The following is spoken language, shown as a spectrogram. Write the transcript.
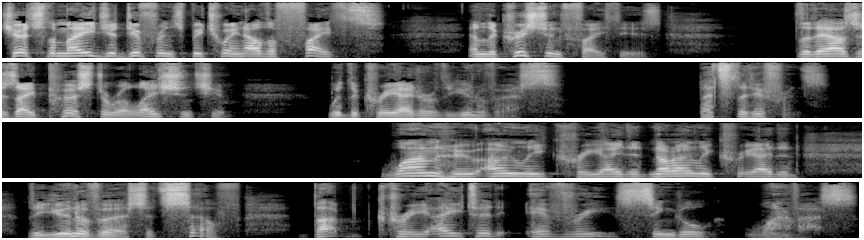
Church, the major difference between other faiths and the Christian faith is that ours is a personal relationship with the creator of the universe. That's the difference. One who only created, not only created the universe itself, but created every single one of us.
